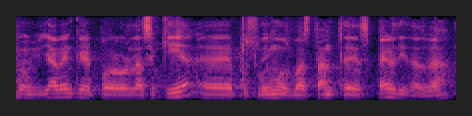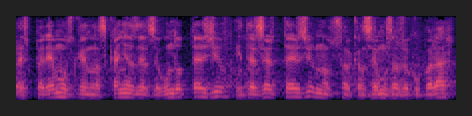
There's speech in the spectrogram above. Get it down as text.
Pues ya ven que por la sequía eh, pues tuvimos bastantes pérdidas, ¿verdad? Esperemos que en las cañas del segundo tercio y tercer tercio nos alcancemos a recuperar,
